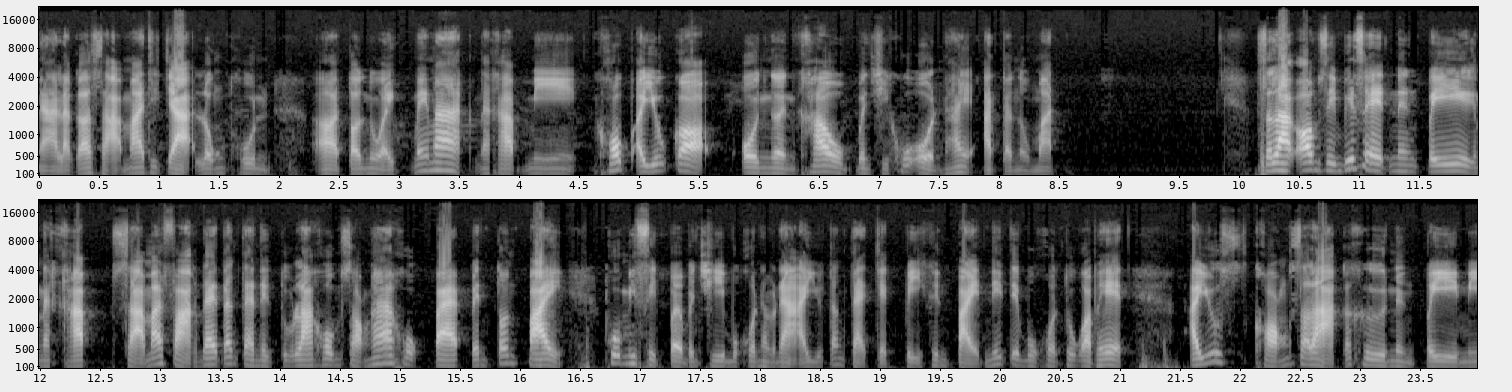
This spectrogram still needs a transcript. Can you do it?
นะแล้วก็สามารถที่จะลงทุนต่อหน่วยไม่มากนะครับ มีครบอายุก็โอนเงินเข้าบัญชีคู่โอนให้อัตโนมัติ สลากออมสินพิเศษ 1 ปีนะครับ สามารถฝากได้ตั้งแต่ 1 ตุลาคม 2568 เป็นต้นไป ผู้มีสิทธิ์เปิดบัญชีบุคคลธรรมดาอายุตั้งแต่ 7 ปีขึ้นไป นิติบุคคลทุกประเภท อายุของสลากก็คือ 1 ปีมี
